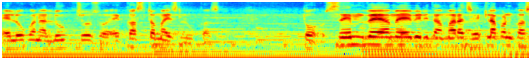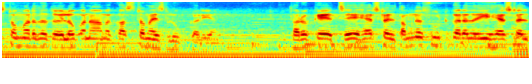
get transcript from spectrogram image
એ લોકોના લુક જોશો, એ કસ્ટમાઇઝ લુક હશે. તો સેમ વે અમે એવી રીતે અમારા જેટલા પણ કસ્ટમર હતા એ લોકોના અમે કસ્ટમાઇઝ લુક કરીએ. ધારો કે જે હેરસ્ટાઇલ તમને શૂટ કરે છે એ હેરસ્ટાઇલ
